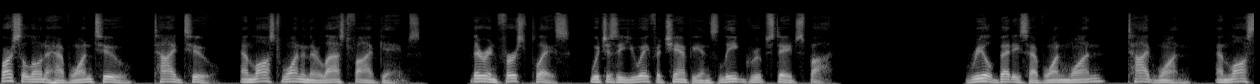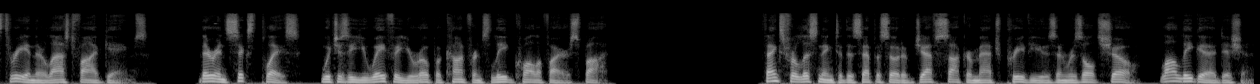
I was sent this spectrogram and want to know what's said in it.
Barcelona have won 2, tied 2, and lost 1 in their last 5 games. They're in first place, which is a UEFA Champions League group stage spot. Real Betis have won 1, tied 1, and lost 3 in their last 5 games. They're in sixth place, which is a UEFA Europa Conference League qualifier spot. Thanks for listening to this episode of Jeff's Soccer Match Previews and Results Show, La Liga Edition.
